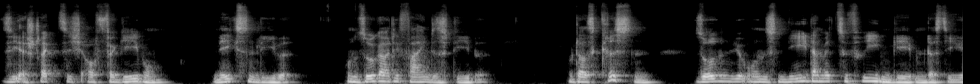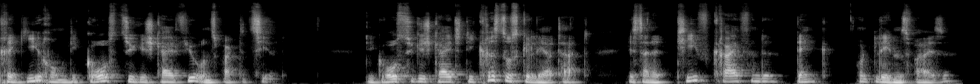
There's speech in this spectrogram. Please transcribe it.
Sie erstreckt sich auf Vergebung, Nächstenliebe und sogar die Feindesliebe. Und als Christen sollen wir uns nie damit zufrieden geben, dass die Regierung die Großzügigkeit für uns praktiziert. Die Großzügigkeit, die Christus gelehrt hat, ist eine tiefgreifende Denk- und Lebensweise.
